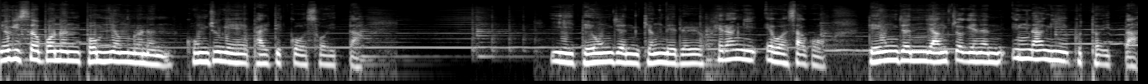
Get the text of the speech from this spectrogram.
여기서 보는 법령루는 공중에 발딛고 서 있다. 이 대웅전 경내를 회랑이 에워싸고 대웅전 양쪽에는 익랑이 붙어 있다.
